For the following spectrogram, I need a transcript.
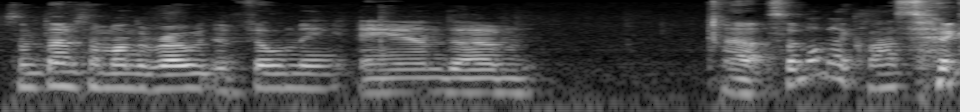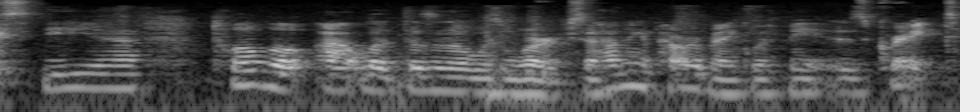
sometimes I'm on the road and filming and um, uh, some of my classics, the uh, 12 volt outlet doesn't always work. So having a power bank with me is great.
